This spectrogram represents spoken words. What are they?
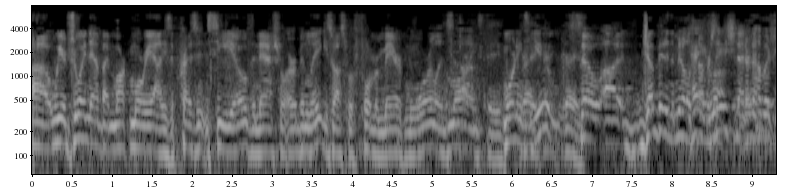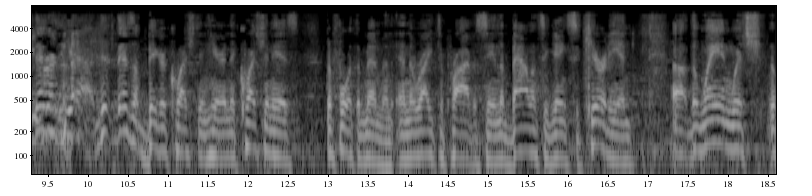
Uh, we are joined now by Marc Morial. He's the president and CEO of the National Urban League. He's also a former mayor of New Orleans. Morning, Steve. Morning Great, to you. great, great. So, uh, jump in in the middle of the Hey, conversation. look, I don't know how much you've there's- heard. but- Yeah, th- there's a bigger question here, and the question is the Fourth Amendment and the right to privacy and the balance against security and uh, the way in which the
